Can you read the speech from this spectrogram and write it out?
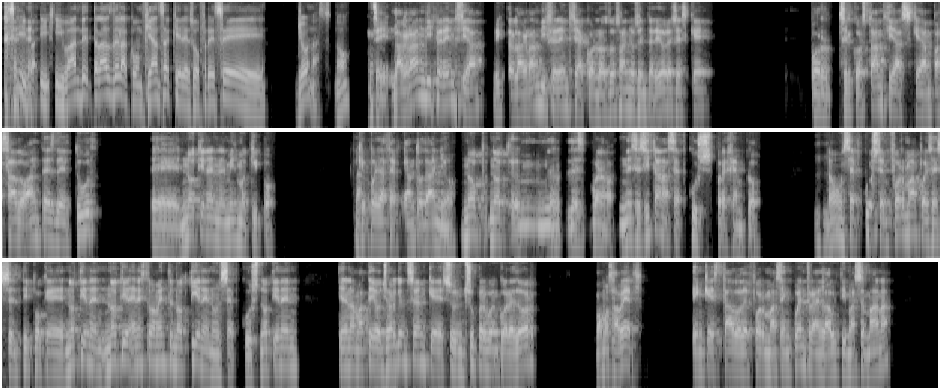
Sí, y, y, van detrás de la confianza que les ofrece Jonas, ¿no? Sí, la gran diferencia, Víctor, la gran diferencia con los dos años anteriores es que por circunstancias que han pasado antes del Tour, eh, no tienen el mismo equipo claro. que puede hacer tanto daño. No, no, les, bueno, necesitan a Sepp por ejemplo. Uh -huh. ¿no? Un Sepp en forma, pues es el tipo que no tienen, no tienen, en este momento no tienen un Sepp Kuss, no tienen, tienen a Mateo Jorgensen, que es un súper buen corredor. Vamos a ver en qué estado de forma se encuentra en la última semana.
